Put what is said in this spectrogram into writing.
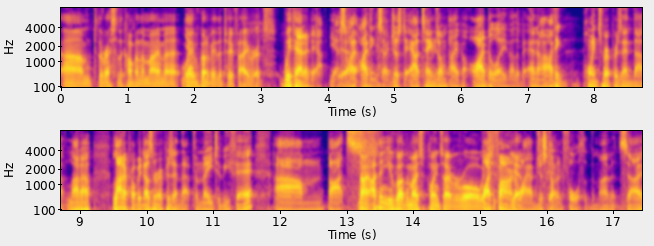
um, to the rest of the comp at the moment, we've got to be the two favourites. Without a doubt, yes, Yeah. I, I think so. Just our teams on paper, I believe, are the, and I think points represent that. Ladder, ladder probably doesn't represent that for me, to be fair. Um, but No, I think you've got the most points overall. Which, by far and yeah. away, I'm just coming fourth at the moment. So,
